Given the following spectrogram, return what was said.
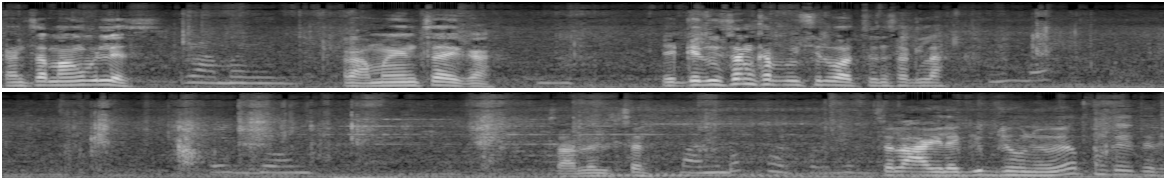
त्यांचा मागविलेस रामायण. रामायणचं आहे का? एके दिवसांनी खपविशील वाचून सगळा. एक दोन. चालेल चल. चला आईला गिफ्ट घेऊन येऊया आपण काहीतरी.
